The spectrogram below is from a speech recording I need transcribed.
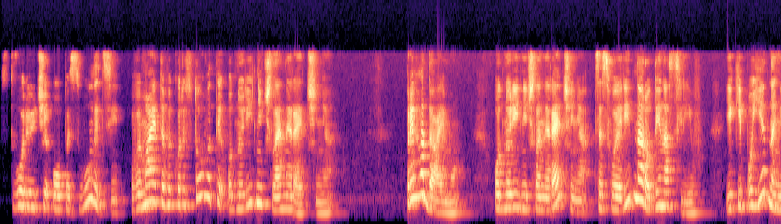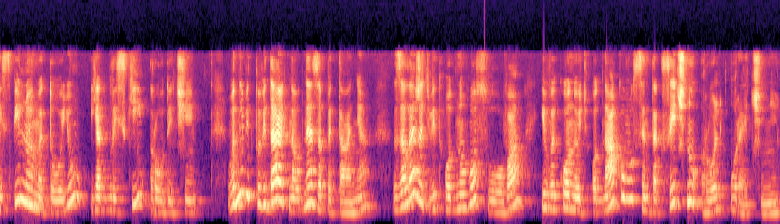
Створюючи опис вулиці, ви маєте використовувати однорідні члени речення. Пригадаємо, однорідні члени речення це своєрідна родина слів, які поєднані спільною метою як близькі родичі. Вони відповідають на одне запитання, залежать від одного слова і виконують однакову синтаксичну роль у реченні.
